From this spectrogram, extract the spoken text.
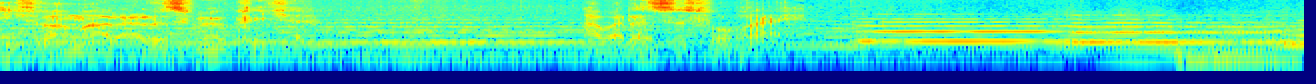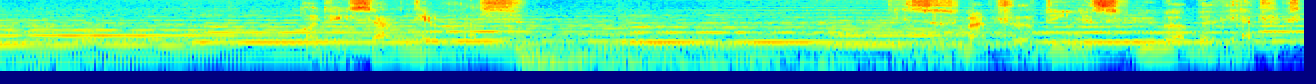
Ich war mal alles Mögliche. Aber das ist vorbei. Und ich sag dir was. Dieses Macho-Ding ist überbewertet.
